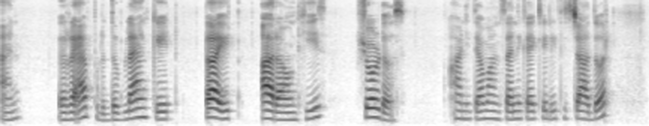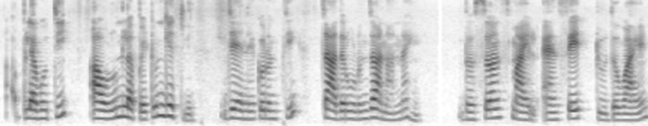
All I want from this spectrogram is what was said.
and wrapped the blanket tight around his shoulders आणि त्या माणसाने काय केली? ती चादर आपल्याभोवती आवळून लपेटून घेतली. जेणेकरून ती चादर उडून जाणार नाही. The sun smile and said to the wind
